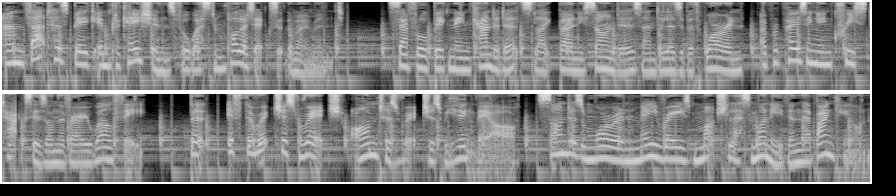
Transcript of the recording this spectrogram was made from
and that has big implications for Western politics at the moment. Several big name candidates, like Bernie Sanders and Elizabeth Warren, are proposing increased taxes on the very wealthy. But if the richest rich aren't as rich as we think they are, Sanders and Warren may raise much less money than they're banking on.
